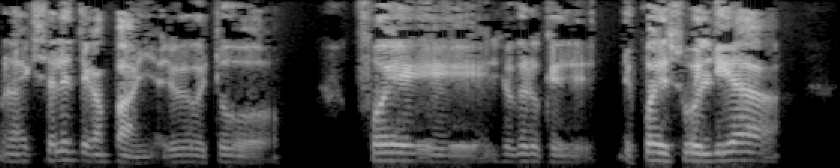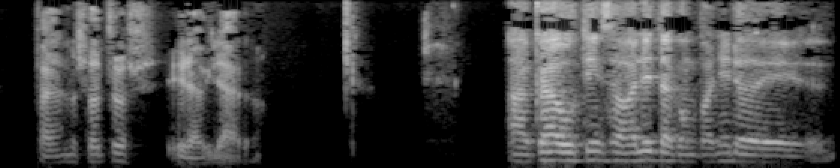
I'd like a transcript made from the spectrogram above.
una excelente campaña. Yo creo que estuvo, fue, yo creo que después de su el día, para nosotros era Bilardo. Acá Agustín Zabaleta, compañero de,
